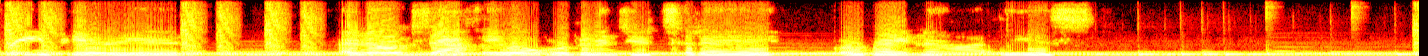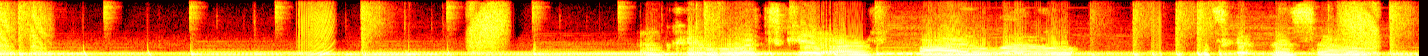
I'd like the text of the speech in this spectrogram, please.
Free period. I know exactly what we're gonna do today, or right now at least. Okay, well let's get our file out. Let's get this out.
